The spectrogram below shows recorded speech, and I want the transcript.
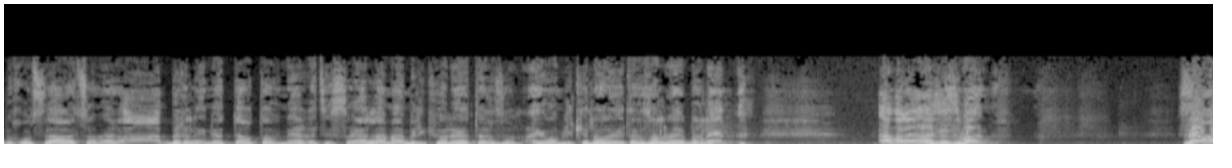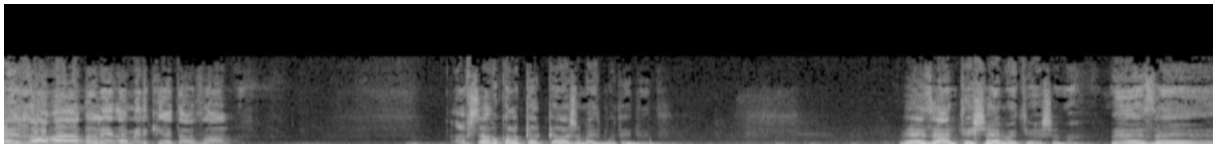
בחוץ לארץ ואומר, אה, ברלין יותר טוב מארץ ישראל, למה המילקי עולה יותר זול? היום המילקי לא עולה יותר זול בברלין? אבל היה איזה זמן. זה מה שיכול לומר על ברלין, המילקי יותר זול? עכשיו כל הכלכלה שם מתמוטטת. ואיזה אנטישמיות יש שם, ואיזה...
